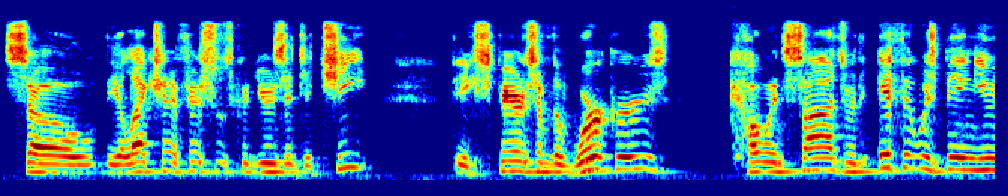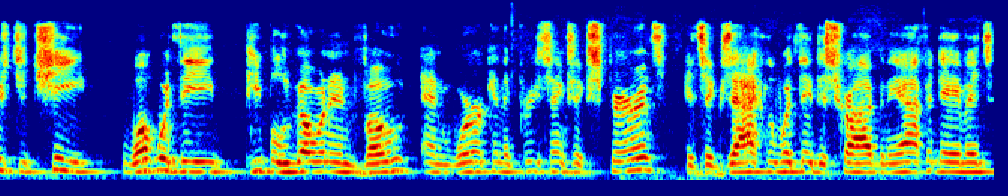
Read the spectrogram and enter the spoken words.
so the election officials could use it to cheat. The experience of the workers coincides with if it was being used to cheat, what would the people who go in and vote and work in the precincts experience? It's exactly what they describe in the affidavits.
